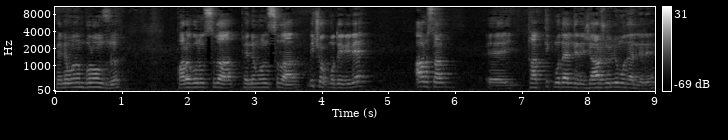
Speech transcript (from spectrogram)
Pneuma'nın bronzu, Paragon'un sıla, Pneuma'nın sıla birçok modeliyle Armstrong e, taktik modelleri, şarjörlü modelleri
